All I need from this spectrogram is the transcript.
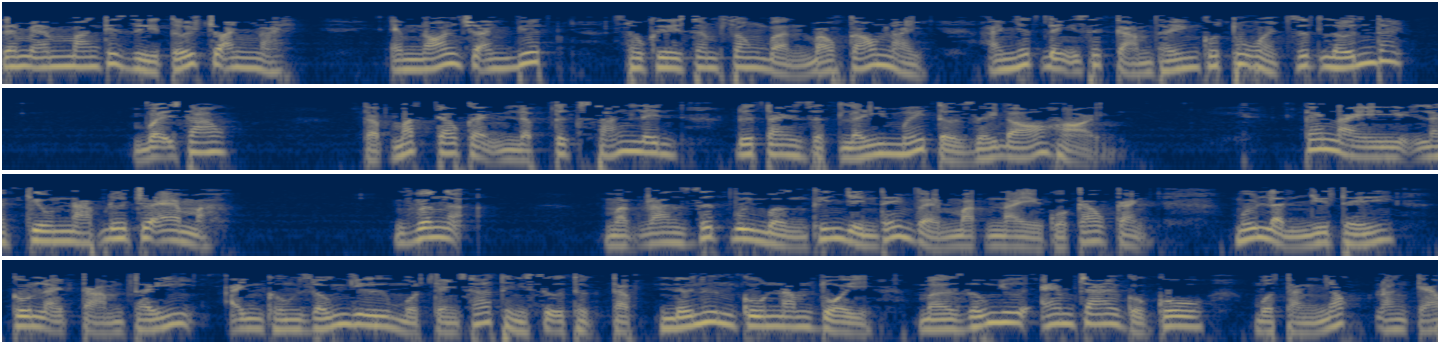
Xem em mang cái gì tới cho anh này. Em nói cho anh biết, sau khi xem xong bản báo cáo này, anh nhất định sẽ cảm thấy có thu hoạch rất lớn đấy. Vậy sao? Cặp mắt cao cạnh lập tức sáng lên, đưa tay giật lấy mấy tờ giấy đó hỏi. Cái này là Kiều Nạp đưa cho em à? Vâng ạ. mặt Lan rất vui mừng khi nhìn thấy vẻ mặt này của Cao Cạnh. Mỗi lần như thế, cô lại cảm thấy anh không giống như một cảnh sát hình sự thực tập lớn hơn cô 5 tuổi, mà giống như em trai của cô, một thằng nhóc đang kéo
